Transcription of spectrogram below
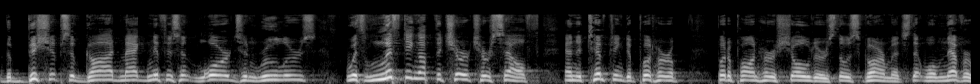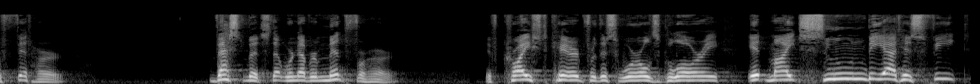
the bishops of God, magnificent lords and rulers, with lifting up the church herself and attempting to put her, put upon her shoulders those garments that will never fit her. Vestments that were never meant for her. If Christ cared for this world's glory, it might soon be at his feet.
